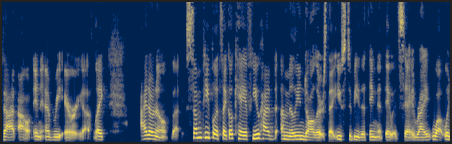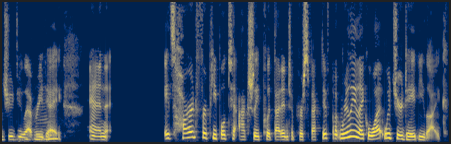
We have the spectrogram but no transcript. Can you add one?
that out in every area. Like, I don't know. Some people, it's like, okay, if you had a million dollars, that used to be the thing that they would say, right? What would you do every mm-hmm. day? And it's hard for people to actually put that into perspective, but really, like, what would your day be like?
